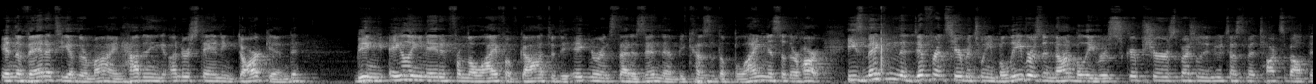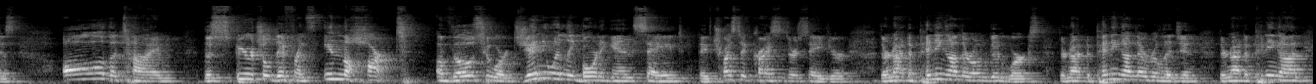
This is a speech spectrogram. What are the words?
in the vanity of their mind, having understanding darkened, being alienated from the life of God through the ignorance that is in them because of the blindness of their heart. He's making the difference here between believers and non believers. Scripture, especially the New Testament, talks about this all the time the spiritual difference in the heart of those who are genuinely born again, saved. They've trusted Christ as their Savior. They're not depending on their own good works. They're not depending on their religion. They're not depending on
